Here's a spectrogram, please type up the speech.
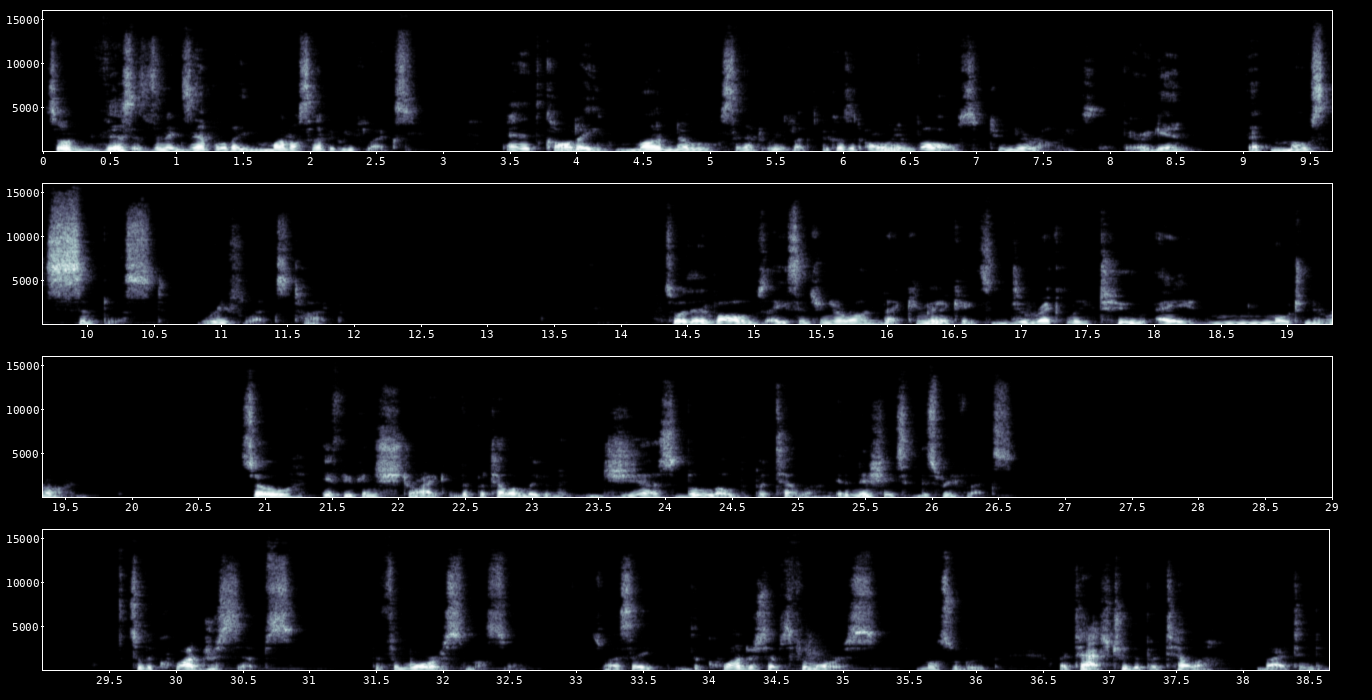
So this is an example of a monosynaptic reflex. And it's called a monosynaptic reflex because it only involves two neurons. There again, that most simplest reflex type. So it involves a sensory neuron that communicates directly to a motor neuron. So if you can strike the patellar ligament just below the patella, it initiates this reflex. So the quadriceps, the femoris muscle, so I say the quadriceps femoris muscle group, attached to the patella by a tendon,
